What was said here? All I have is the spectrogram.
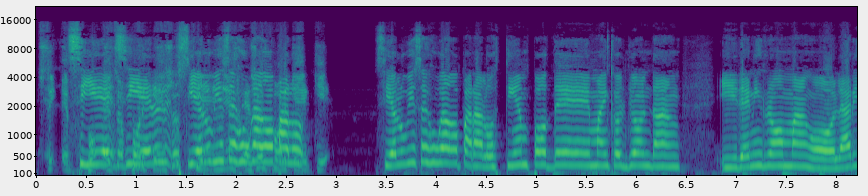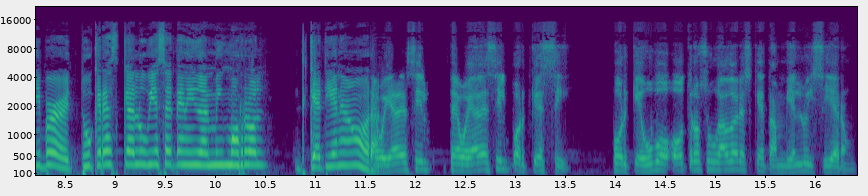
Sí, eh, si él- es si él- eso es si él quién hubiese es, eso es jugado para los- si él hubiese jugado para los tiempos de Michael Jordan y Dennis Rodman o Larry Bird, ¿tú crees que él hubiese tenido el mismo rol que tiene Te ahora? voy a decir, te voy a decir por qué sí. Porque hubo otros jugadores que también lo hicieron,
